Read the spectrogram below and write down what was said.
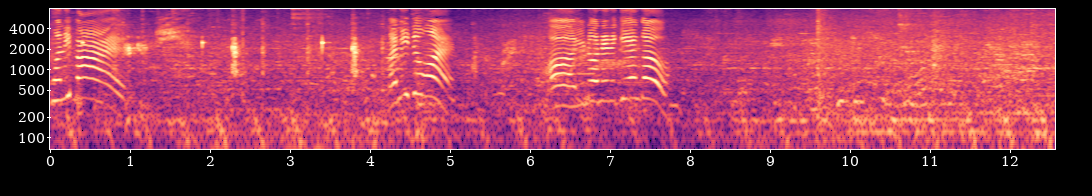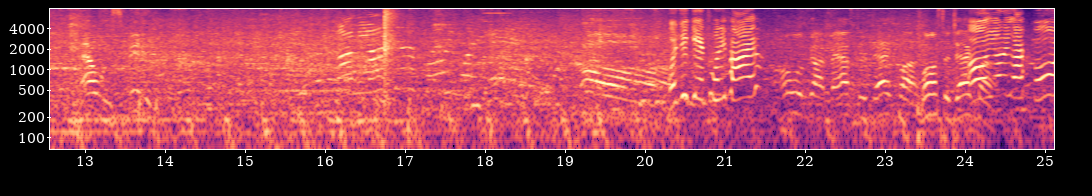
25. Let me do one. Oh, you're doing it again? Go. That one's spinning. Mommy, I'm gonna Oh, What'd you get, 25? almost got master jackpot, monster jackpot. Oh, you only got four?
